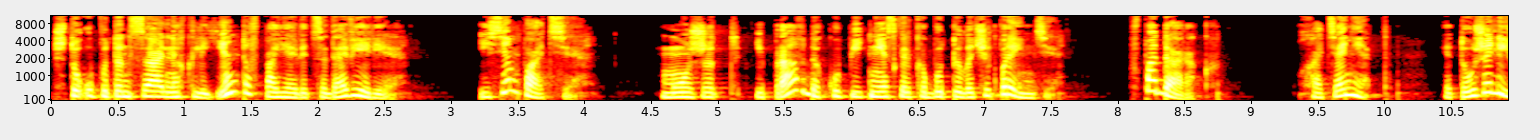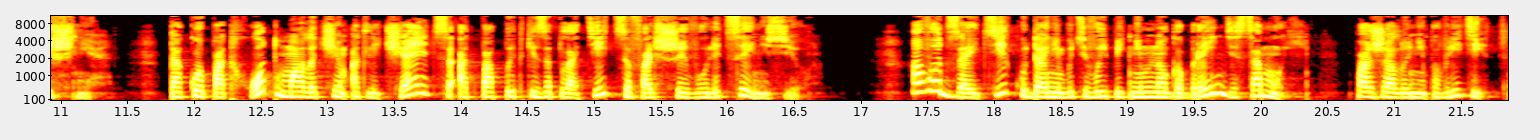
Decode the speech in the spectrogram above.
что у потенциальных клиентов появится доверие и симпатия. Может, и правда купить несколько бутылочек бренди – в подарок. Хотя нет, это уже лишнее. Такой подход мало чем отличается от попытки заплатить за фальшивую лицензию. А вот зайти куда-нибудь выпить немного бренди самой, пожалуй, не повредит.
